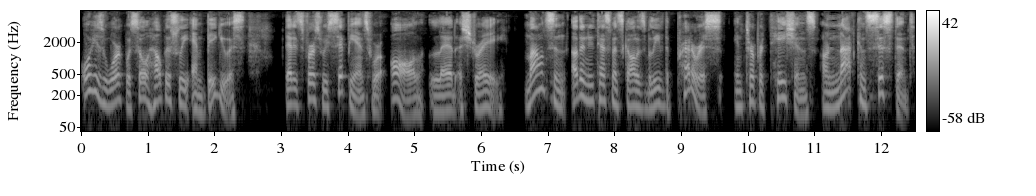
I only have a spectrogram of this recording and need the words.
or his work was so helplessly ambiguous that its first recipients were all led astray. Mounce and other New Testament scholars believe the preterist interpretations are not consistent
